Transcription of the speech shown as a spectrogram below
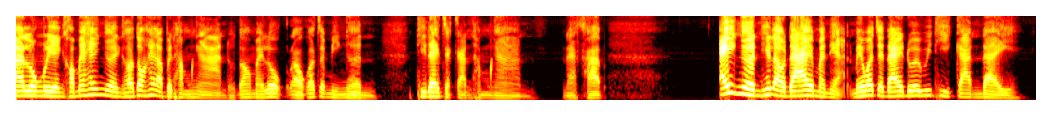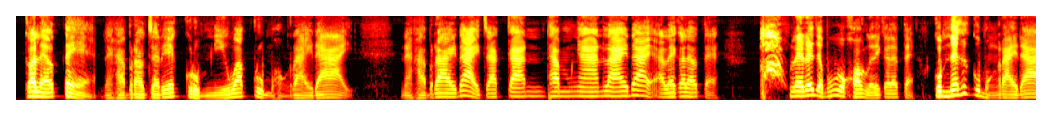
มาโรงเรียนเขาไม่ให้เงินเขาต้องให้เราไปทำงานถูกต้องไหมโลกเราก็จะมีเงินที่ได้จากการทำงานนะครับ ไอ้เงินที่เราได้มาเนี่ยไม่ว่าจะได้ด้วยวิธีการใดก็แล้วแต่นะครับเราจะเรียกกลุ่มนี้ว่ากลุ่มของรายได้นะครับรายได้จากการทำงานรายได้อะไรก็แล้วแต่รายได้จากผู้ปกครองหรืออะไรก็แล้วแต่ กลุ่มนี้คือกลุ่มของรายได้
